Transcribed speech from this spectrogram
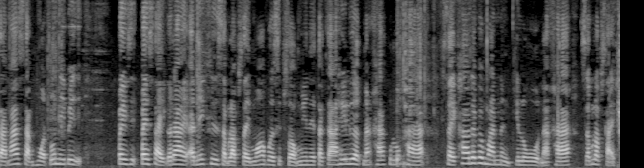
สามารถสั่งหวดรุ่นนี้ไปไปไปใส่ก็ได้ อันนี้คือสำหรับใส่หม้อเบอร์ 12 มีในตะกร้าให้เลือกนะคะ คุณลูกค้า ใส่ข้าวได้ประมาณ 1กิโลนะคะสำหรับสายแค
